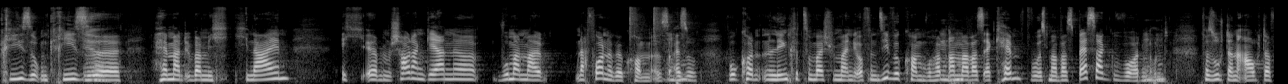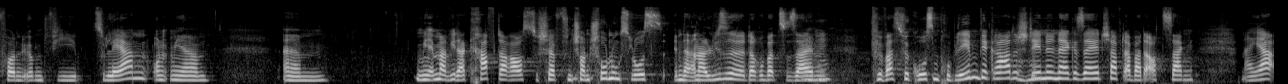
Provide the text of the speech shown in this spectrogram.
Krise um Krise ja. hämmert über mich hinein. Ich ähm, schaue dann gerne, wo man mal nach vorne gekommen ist. Mhm. Also wo konnten Linke zum Beispiel mal in die Offensive kommen, wo hat mhm. man mal was erkämpft, wo ist mal was besser geworden mhm. und versucht dann auch davon irgendwie zu lernen und mir, ähm, mir immer wieder Kraft daraus zu schöpfen, schon schonungslos in der Analyse darüber zu sein, mhm. für was für großen Problemen wir gerade mhm. stehen in der Gesellschaft, aber auch zu sagen, naja,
